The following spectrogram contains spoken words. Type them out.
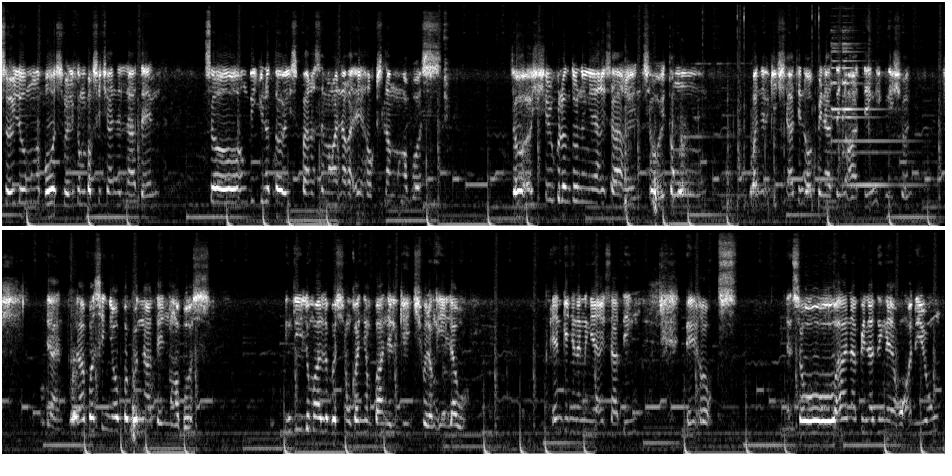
so hello mga boss, welcome back sa channel natin. So, ang video na to is para sa mga naka-Aerox lang mga boss. So, uh, share ko lang to nangyari sa akin. So, itong panel gauge natin, open natin yung ating ignition. Yan, kung napansin nyo, pag on natin mga boss, hindi lumalabas yung kanyang panel gauge, walang ilaw. Ayan, ganyan ang nangyari sa ating Aerox. So, hanapin natin ngayon kung ano yung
